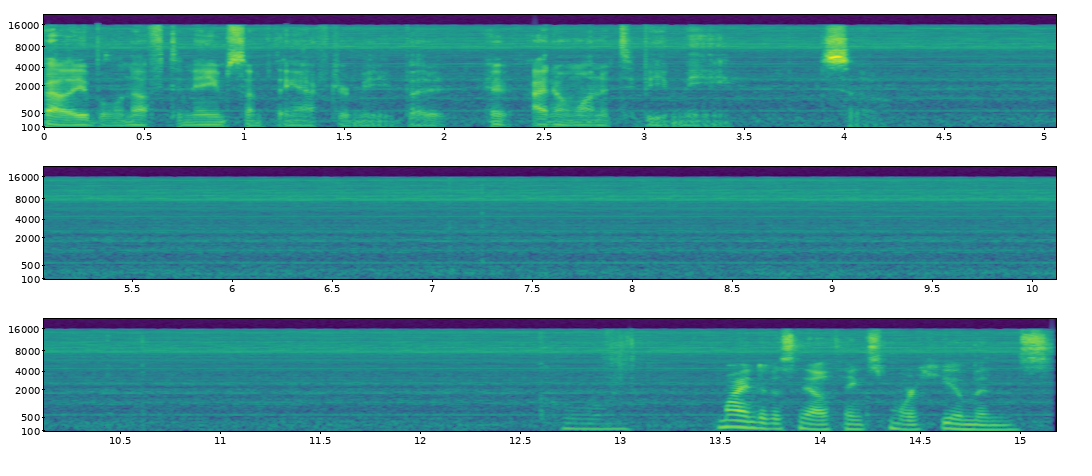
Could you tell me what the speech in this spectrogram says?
valuable enough to name something after me. But it, it, I don't want it to be me. So. Cool. Mind of a snail thinks more humans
